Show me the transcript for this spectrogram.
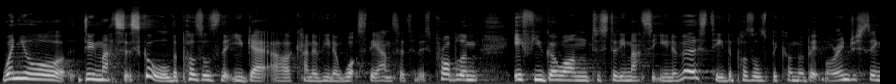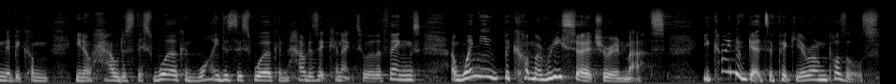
when you're doing maths at school, the puzzles that you get are kind of, you know, what's the answer to this problem? If you go on to study maths at university, the puzzles become a bit more interesting. They become, you know, how does this work and why does this work and how does it connect to other things? And when you become a researcher in maths, you kind of get to pick your own puzzles.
